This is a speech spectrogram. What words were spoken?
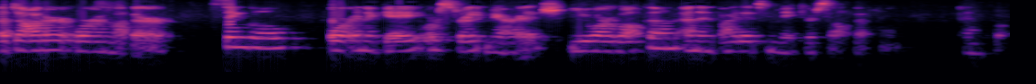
a daughter or a mother, single or in a gay or straight marriage, you are welcome and invited to make yourself at home. End quote.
